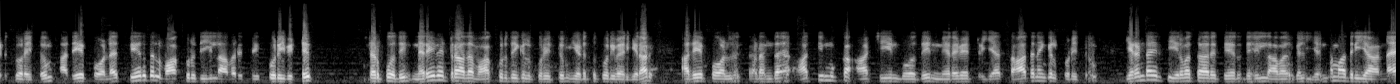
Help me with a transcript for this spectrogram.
எடுத்துரைத்தும் அதே போல தேர்தல் வாக்குறுதியில் அவர் கூறிவிட்டு தற்போது நிறைவேற்றாத வாக்குறுதிகள் குறித்தும் எடுத்து கூறி வருகிறார். அதே போல கடந்த அதிமுக ஆட்சியின் போது நிறைவேற்றிய சாதனைகள் குறித்தும் இரண்டாயிரத்தி இருபத்தி ஆறு தேர்தலில் அவர்கள் எந்த மாதிரியான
